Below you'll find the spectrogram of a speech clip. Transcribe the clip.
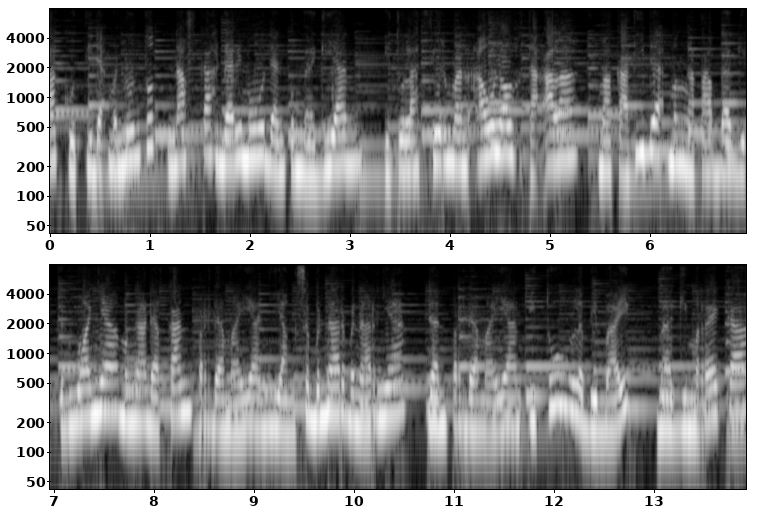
Aku tidak menuntut nafkah darimu dan pembagian, itulah firman Allah Ta'ala, maka tidak mengapa bagi keduanya mengadakan perdamaian yang sebenar-benarnya, dan perdamaian itu lebih baik, bagi mereka,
